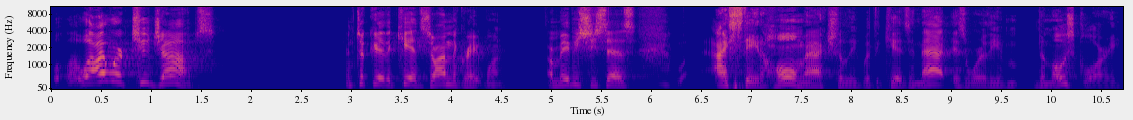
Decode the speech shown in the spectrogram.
Well, I work two jobs and took care of the kids, so I'm the great one. Or maybe she says, I stayed home actually with the kids, and that is worthy of the most glory.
